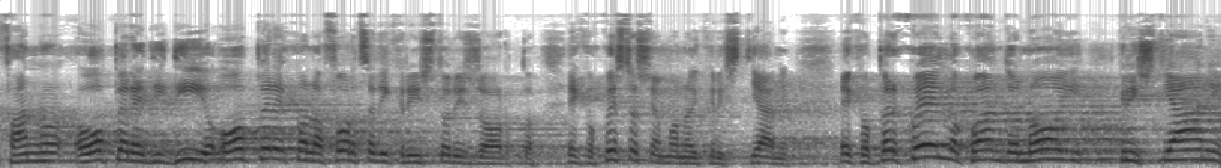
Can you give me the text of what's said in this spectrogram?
fanno opere di Dio, opere con la forza di Cristo risorto. Ecco, questo siamo noi cristiani. Ecco, per quello quando noi cristiani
